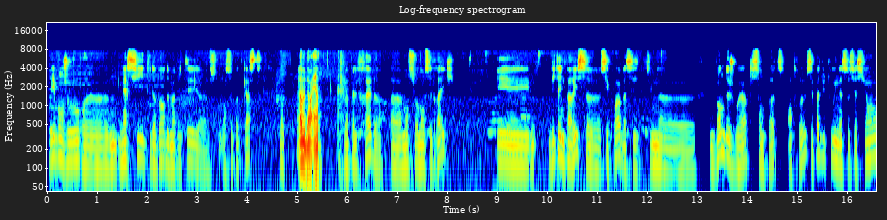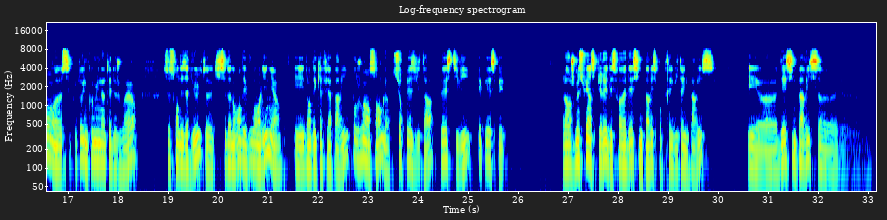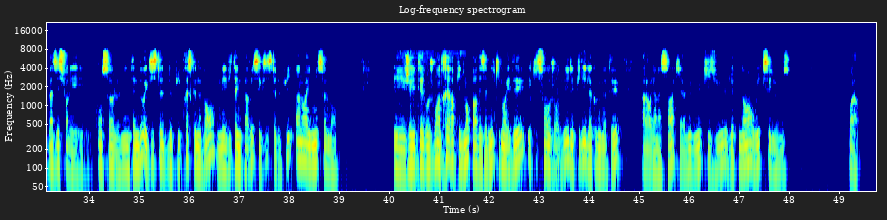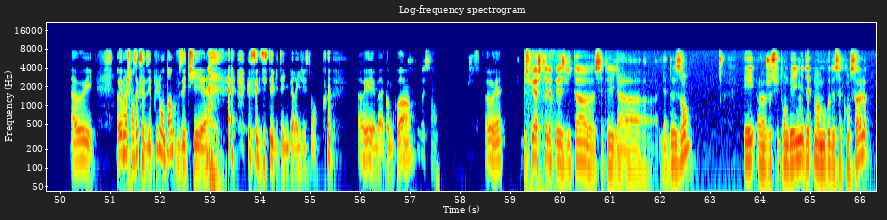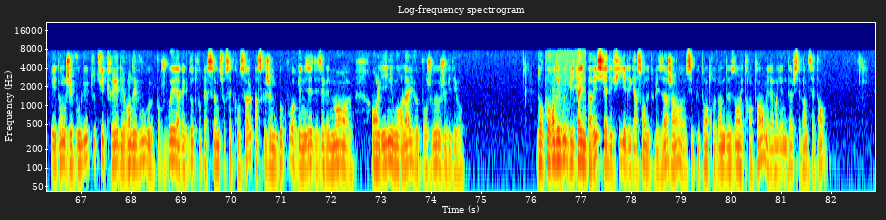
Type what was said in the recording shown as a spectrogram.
Oui, bonjour. euh, merci tout d'abord de m'inviter euh, dans ce podcast. Donc, Ah, bah, de rien. je m'appelle Fred, euh, mon surnom c'est Drake. Et Vita in Paris, c'est quoi? Bah, C'est une, une bande de joueurs qui sont potes entre eux. C'est pas du tout une association, c'est plutôt une communauté de joueurs. Ce sont des adultes qui se donnent rendez-vous en ligne et dans des cafés à Paris pour jouer ensemble sur PS Vita, PS TV et PSP. Alors, je me suis inspiré des soirées DS in Paris pour créer Vita in Paris. Et euh, DS in Paris, euh, basé sur les consoles Nintendo, existe depuis presque 9 ans, mais Vita in Paris existe depuis un an et demi seulement. Et j'ai été rejoint très rapidement par des amis qui m'ont aidé et qui sont aujourd'hui les piliers de la communauté. Alors, il y en a cinq il y a Lulu, Kizu, Lieutenant, Wix et Younes. Voilà. Ah oui. Ah oui, moi je pensais que ça faisait plus longtemps que vous étiez que ça existait Vita in Paris justement. Ah oui, bah comme quoi, hein. Tout récent. Ah ouais. Je me suis acheté la PS Vita, euh, c'était il y a, il y a deux ans, et euh, je suis tombé immédiatement amoureux de cette console, et donc j'ai voulu tout de suite créer des rendez-vous euh, pour jouer avec d'autres personnes sur cette console, parce que j'aime beaucoup organiser des événements en ligne ou en live pour jouer aux jeux vidéo. Donc au rendez-vous de Vita in Paris, il y a des filles et des garçons de tous les âges, hein. c'est plutôt entre 22 ans et 30 ans, mais la moyenne d'âge c'est 27 ans.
